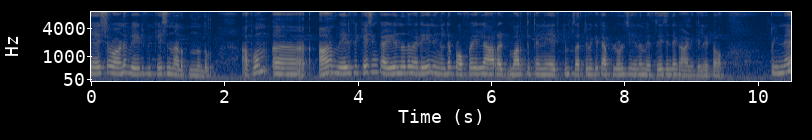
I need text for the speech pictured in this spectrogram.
ശേഷമാണ് വെരിഫിക്കേഷൻ നടത്തുന്നതും. അപ്പം ആ വെരിഫിക്കേഷൻ കഴിയുന്നത് വരെ നിങ്ങളുടെ പ്രൊഫൈലിൽ ആ റെഡ് മാർക്കിൽ തന്നെയായിരിക്കും സർട്ടിഫിക്കറ്റ് അപ്ലോഡ് ചെയ്യുന്ന മെസ്സേജിന്റെ കാണിക്കൽ കേട്ടോ പിന്നെ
